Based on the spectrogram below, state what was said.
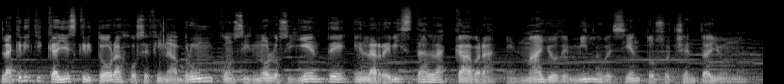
la crítica y escritora Josefina Brun consignó lo siguiente en la revista La Cabra en mayo de 1981.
